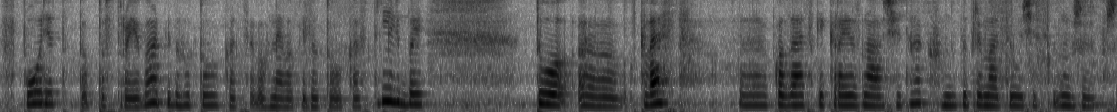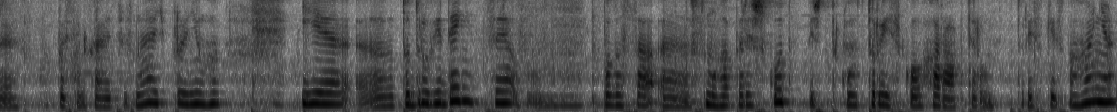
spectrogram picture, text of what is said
впоряд, тобто строєва підготовка, це вогнева підготовка стрільби, то е, квест козацький краєзнавчий, так, буде приймати участь, вже, вже посміхаються, знають про нього. І е, то другий день це полоса е, смуга перешкод більш такого туристського характеру, туристські змагання.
